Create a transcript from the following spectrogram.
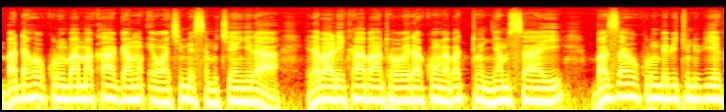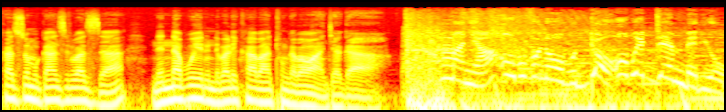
baddako okulumba amaka agamu ewa kimese mu kyengera era baaleka abantu abawerako nga battonnya musaayi bazzaako okulumba ebitundu by'ekazi omuganzi lwazza ne nabweru ne baleka abantu nga bawanjaga manya obubona obuddo obw'eddembe lyo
